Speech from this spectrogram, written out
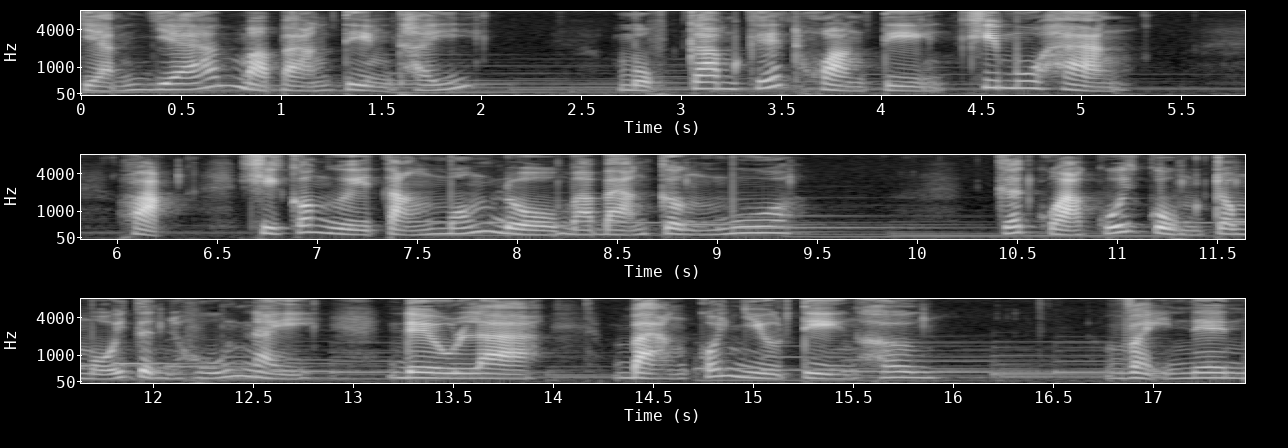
giảm giá mà bạn tìm thấy. Một cam kết hoàn tiền khi mua hàng, hoặc khi có người tặng món đồ mà bạn cần mua. Kết quả cuối cùng trong mỗi tình huống này đều là bạn có nhiều tiền hơn vậy nên,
